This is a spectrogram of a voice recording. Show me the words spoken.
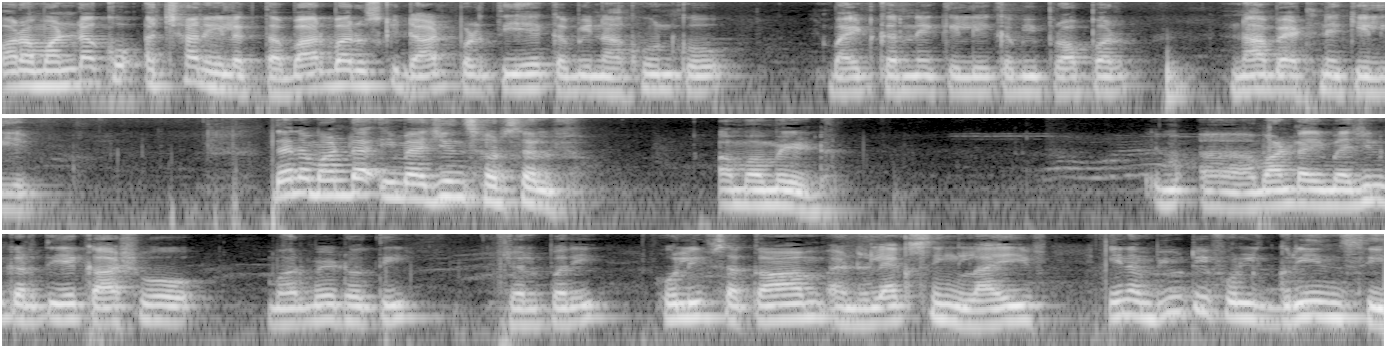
और अमांडा को अच्छा नहीं लगता। बार बार उसकी डांट पड़ती है कभी नाखून को बाइट करने के लिए कभी प्रॉपर ना बैठने के लिए। Then Amanda imagines herself a mermaid Amanda imagine करती है काश वो मरमेड होती जलपरी who lives a calm and relaxing life in a beautiful green sea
